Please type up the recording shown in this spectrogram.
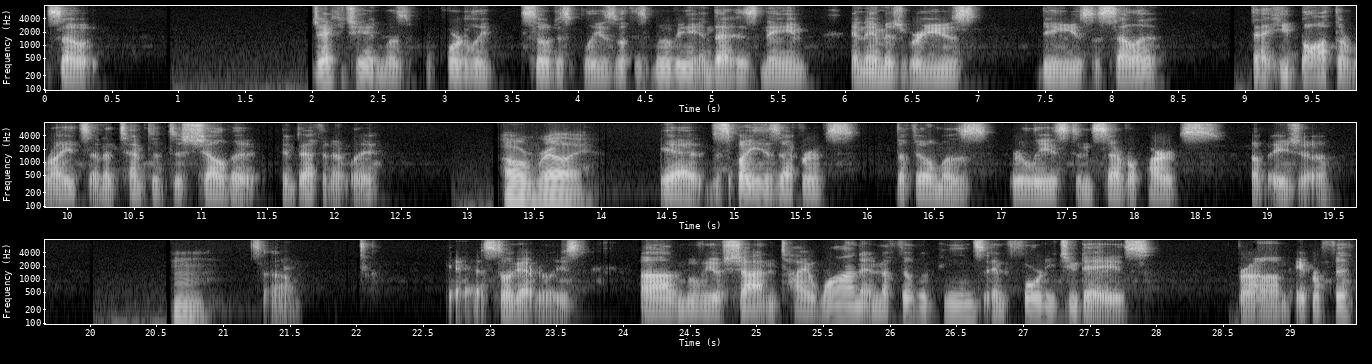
so Jackie Chan was reportedly so displeased with this movie and that his name and image were used being used to sell it that he bought the rights and attempted to shelve it indefinitely. oh, really? Yeah, despite his efforts, the film was released in several parts of Asia. Hmm. So, yeah, it still got released. Uh, the movie was shot in Taiwan and the Philippines in 42 days, from April 5th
